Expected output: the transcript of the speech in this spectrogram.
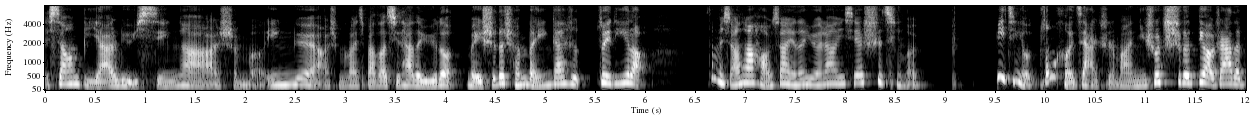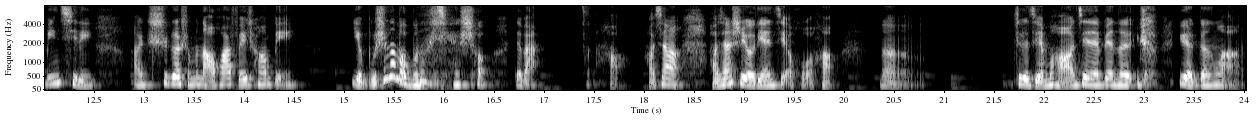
相比啊，旅行啊，什么音乐啊，什么乱七八糟其他的娱乐，美食的成本应该是最低了。这么想想，好像也能原谅一些事情了。毕竟有综合价值嘛。你说吃个掉渣的冰淇淋啊，吃个什么脑花肥肠饼，也不是那么不能 接受，对吧？好，好像好像是有点解惑哈。那这个节目好像渐渐变得越越更了。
